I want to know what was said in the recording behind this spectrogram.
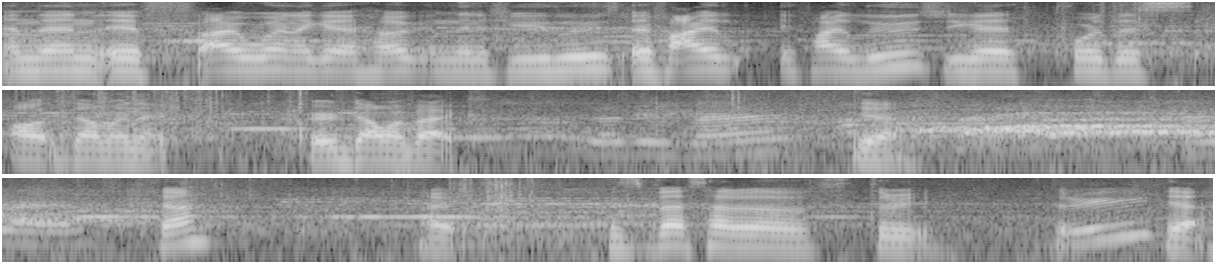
And then if I win, I get a hug. And then if you lose, if I, if I lose, you get to pour this uh, down my neck or down my back. Yeah. Yeah? All right. It's best out of three. Three? Yeah.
